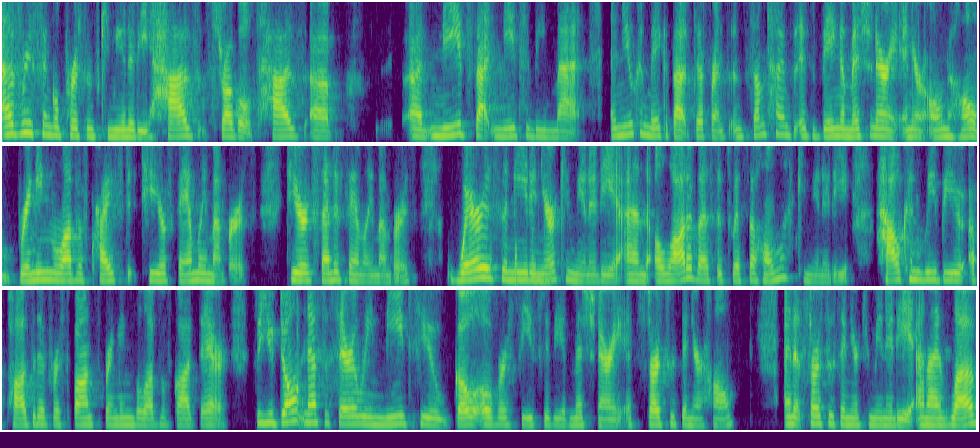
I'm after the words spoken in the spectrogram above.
Every single person's community has struggles, has uh, uh, needs that need to be met and you can make that difference. And sometimes it's being a missionary in your own home bringing the love of christ to your family members to your extended family members. Where is the need in your community? And a lot of us it's with the homeless community. How can we be a positive response bringing the love of god there? So you don't necessarily need to go overseas to be a missionary. It starts within your home and it starts within your community. And i love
